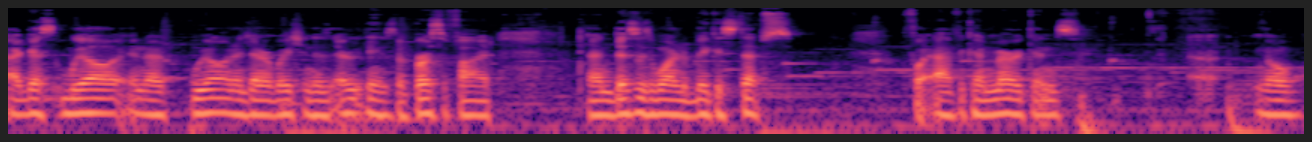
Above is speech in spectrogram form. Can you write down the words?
I guess we all in a we all in a generation is everything's diversified, and this is one of the biggest steps for African Americans. Uh, you know,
